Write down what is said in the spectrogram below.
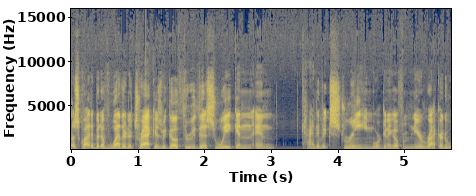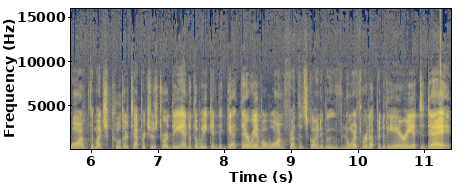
there's quite a bit of weather to track as we go through this week, and, and kind of extreme. We're going to go from near record warmth to much cooler temperatures toward the end of the week. And to get there, we have a warm front that's going to move northward up into the area today.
